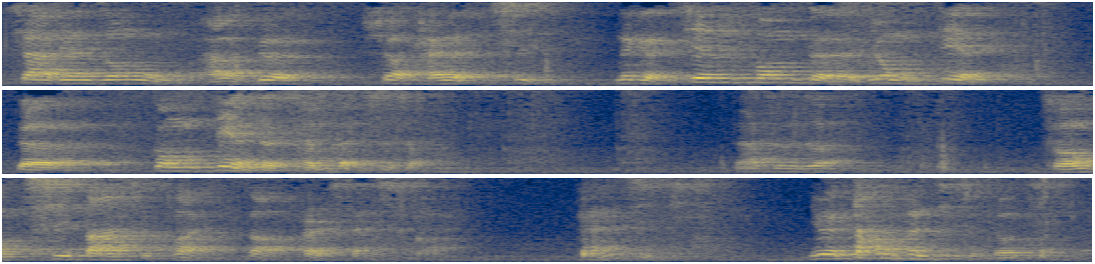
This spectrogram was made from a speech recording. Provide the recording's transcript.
夏天中午还有个需要开冷气，那个尖峰的用电的供电的成本是什么？大家知不知道？从七八十块到二三十块，看季节，因为大部分机组都停了，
